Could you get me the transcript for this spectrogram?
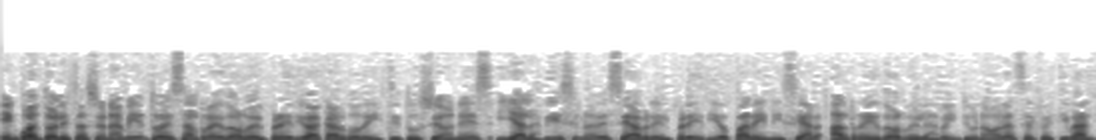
en cuanto al estacionamiento, es alrededor del predio a cargo de instituciones y a las 19 se abre el predio para iniciar alrededor de las 21 horas el festival.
